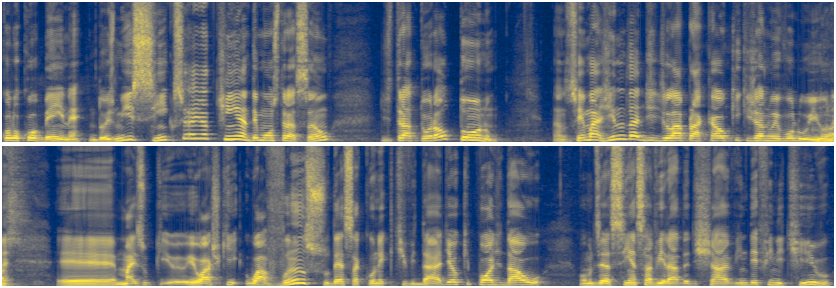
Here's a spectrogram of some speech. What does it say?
colocou bem, né? Em 2005 você já tinha demonstração de trator autônomo. Você imagina de, de lá para cá o que, que já não evoluiu, né? Nossa. né? É, mas o que, eu acho que o avanço dessa conectividade é o que pode dar o, vamos dizer assim, essa virada de chave em definitivo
